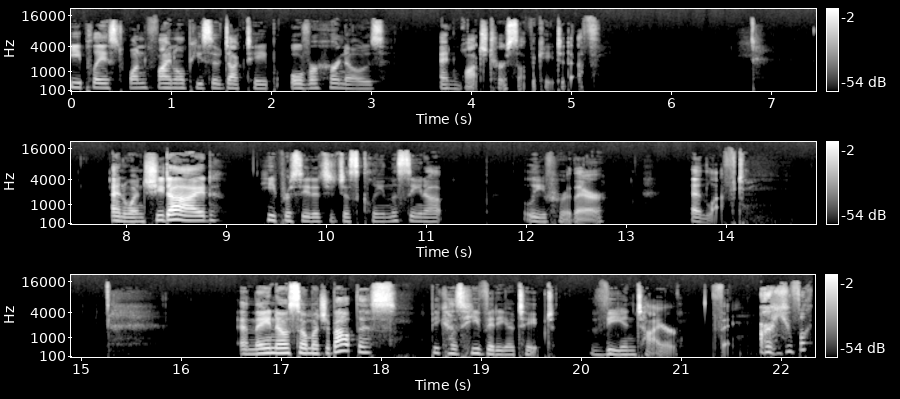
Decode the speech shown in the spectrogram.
he placed one final piece of duct tape over her nose and watched her suffocate to death. And when she died, he proceeded to just clean the scene up, leave her there, and left. And they know so much about this because he videotaped the entire thing. Are you fucking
